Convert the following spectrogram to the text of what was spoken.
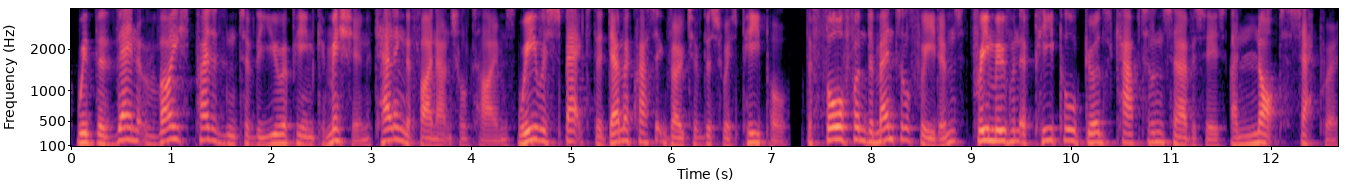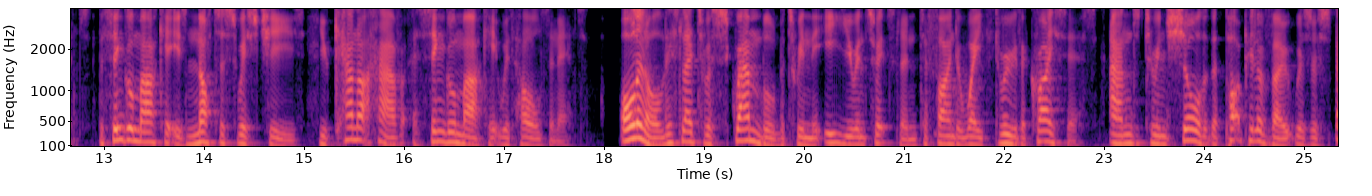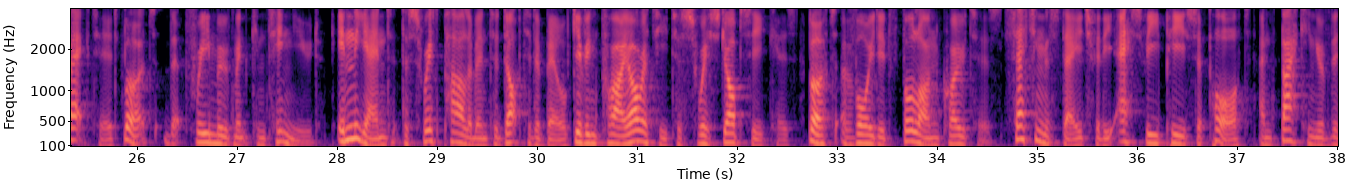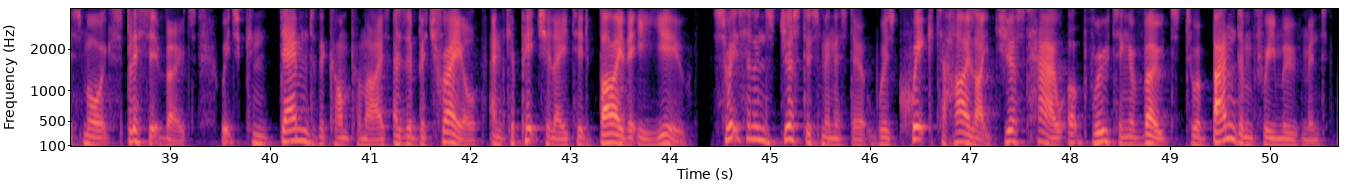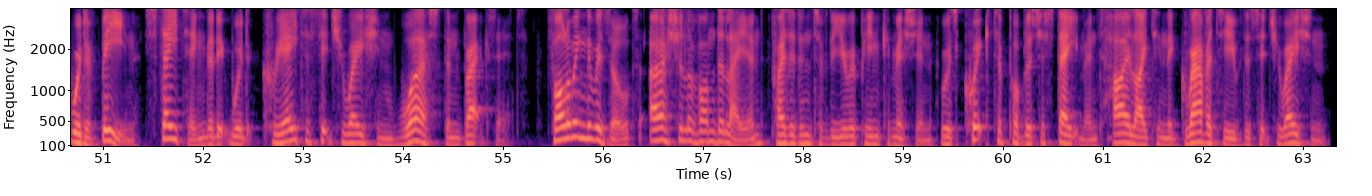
with the then Vice President of the European Commission telling the Financial Times, We respect the democratic vote of the Swiss people. The four fundamental freedoms, free movement of people, goods, capital, and services, are not separate. The single market is not a Swiss cheese. You cannot have a single market with holes in it. All in all, this led to a scramble between the EU and Switzerland to find a way through the crisis, and to ensure that the popular vote was respected, but that free movement continued. In the end, the Swiss parliament adopted a bill giving priority to Swiss job seekers, but avoided full on quotas, setting the stage for the SVP's support and backing of this more explicit vote, which condemned the compromise as a betrayal and capitulated by the EU. Switzerland's Justice Minister was quick to highlight just how uprooting a vote to abandon free movement would have been, stating that it would create a situation worse than Brexit. Following the result, Ursula von der Leyen, President of the European Commission, was quick to publish a statement highlighting the gravity of the situation.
